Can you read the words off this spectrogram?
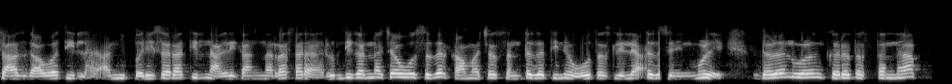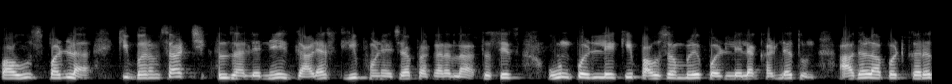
चाच गावातील आणि परिसरातील नागरिकांना रस्ता रुंदीकरणाच्या व सदर कामाच्या संतगतीने होत असलेल्या अडचणींमुळे दळणवळण करत असताना पाऊस पडला की भरमसाठ चिखल झाल्याने गाड्या स्लिप होण्याच्या प्रकाराला तसेच ऊन पडले की पावसामुळे पडलेल्या खड्ड्यातून आदळआपट करत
